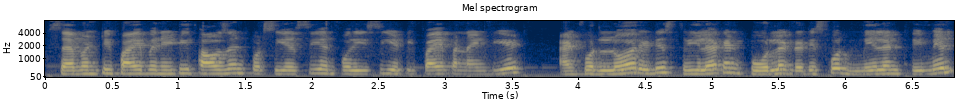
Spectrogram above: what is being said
75 and 80,000 for CSE and for EC 85 and 98 and for lower it is 3 lakh and 4 lakh that is for male and female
